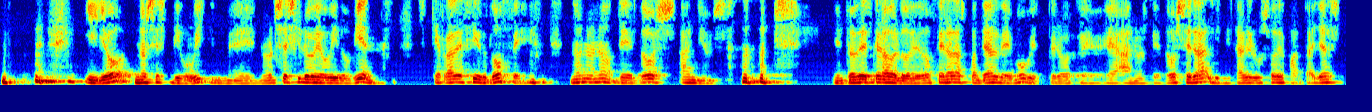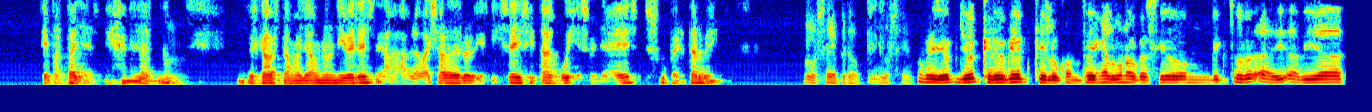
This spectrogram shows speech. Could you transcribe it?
y yo no sé, digo, no sé si lo he oído bien. Querrá decir doce. No, no, no, de dos años. Entonces, claro, lo de doce era las pantallas de móvil, pero a los de dos era limitar el uso de pantallas de pantallas en general, ¿no? Mm. Entonces, claro, estamos ya a unos niveles, hablabais ahora de los 16 y tal, uy, eso ya es súper tarde. No sé, pero no sé. Hombre, yo, yo creo que, que, lo conté en alguna ocasión, Víctor, había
